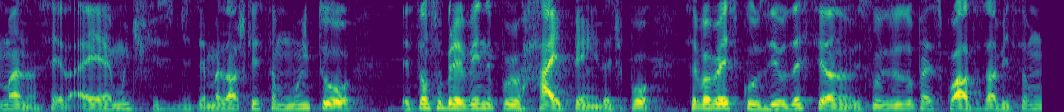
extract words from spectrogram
Mano, sei lá, é, é muito difícil dizer, mas eu acho que eles estão muito. Eles estão sobrevivendo por hype ainda. Tipo, você vai ver exclusivos desse ano, exclusivos do PS4, sabe? São,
